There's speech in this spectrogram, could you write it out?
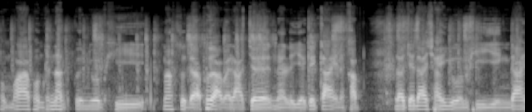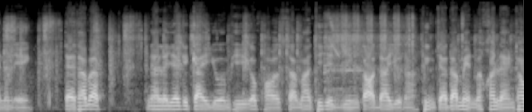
ผมว่าผมถนัดปืน UMP มากสุดแล้วเพื่อเวลาเจอในระยะใกล้ ๆนะครับ เราจะได้ใช้ UMP ยิงได้นั่นเอง แต่ถ้าแบบ ในระยะไกลๆ UMP ก็พอสามารถที่จะยิงต่อได้อยู่นะ ถึงจะดาเมจไม่ค่อยแรงเท่า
